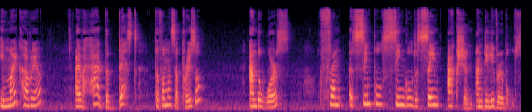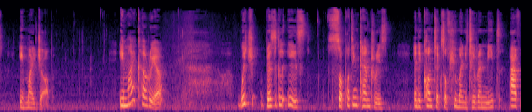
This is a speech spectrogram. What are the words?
In my career, I've had the best performance appraisal and the worst from a simple, single, the same action and deliverables in my job. In my career, which basically is supporting countries in the context of humanitarian needs, I've,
